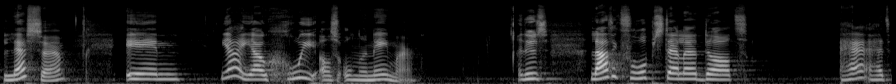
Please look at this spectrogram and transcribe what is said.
lessen in ja, jouw groei als ondernemer. Dus laat ik vooropstellen dat hè, het,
